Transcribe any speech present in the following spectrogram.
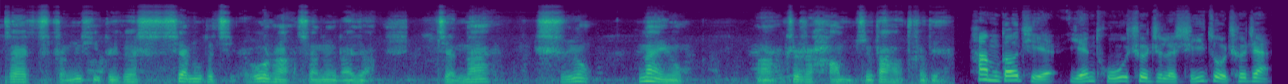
在整体这个线路的结构上，相对来讲简单、实用、耐用，啊，这是航母最大的特点。哈姆高铁沿途设置了十一座车站，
